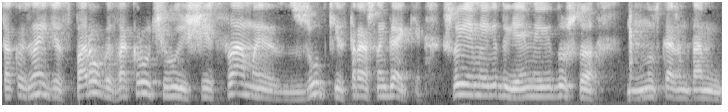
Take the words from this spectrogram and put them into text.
такой, знаете, с порога закручивающий самые жуткие страшные гайки. Что я имею в виду? Я имею в виду, что, ну, скажем, там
